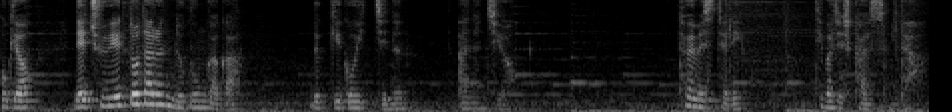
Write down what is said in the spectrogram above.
혹여 내 주위의 또 다른 누군가가 느끼고 있지는 않은지요. 토요미스테리 티바제시카였습니다.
